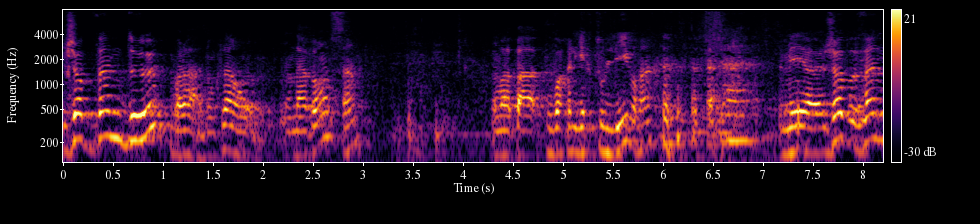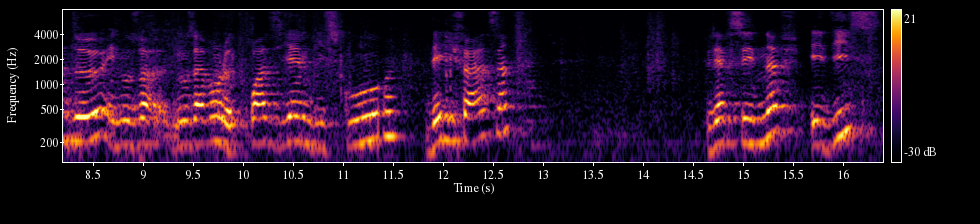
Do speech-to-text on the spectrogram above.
Job 22, voilà, donc là on, avance. hein. On va pas pouvoir lire tout le livre, hein. mais Job 22, et nous, nous avons le troisième discours d'Eliphaz, versets 9 et 10.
